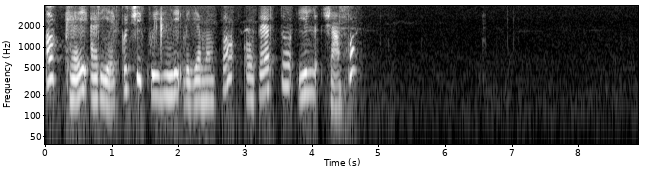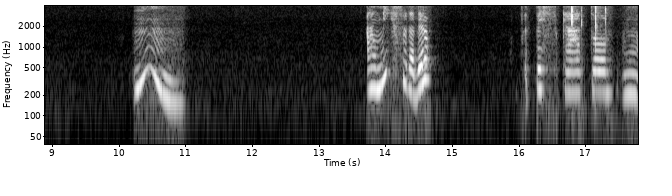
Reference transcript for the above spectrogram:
Ok, rieccoci, quindi vediamo un po', ho aperto il shampoo. Mmm! Ha un mix davvero pescato mm,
